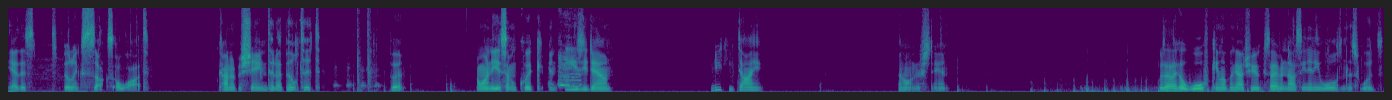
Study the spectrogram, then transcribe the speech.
Yeah, this, this building sucks a lot. Kind of ashamed that I built it. But I wanted to get something quick and easy down. Do you keep dying? I don't understand. Was that like a wolf came up and got you? Because I haven't not seen any wolves in this woods.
